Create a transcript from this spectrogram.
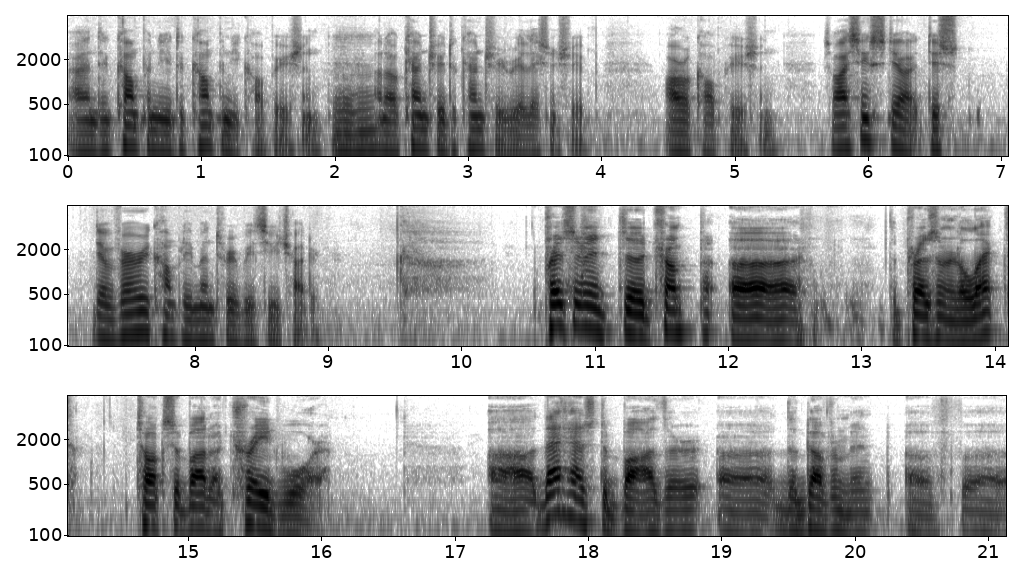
and the company to company cooperation, mm -hmm. and our country to country relationship, our cooperation. So I think they are, they're very complementary with each other. President uh, Trump, uh, the president elect, talks about a trade war. Uh, that has to bother uh, the government of, uh,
